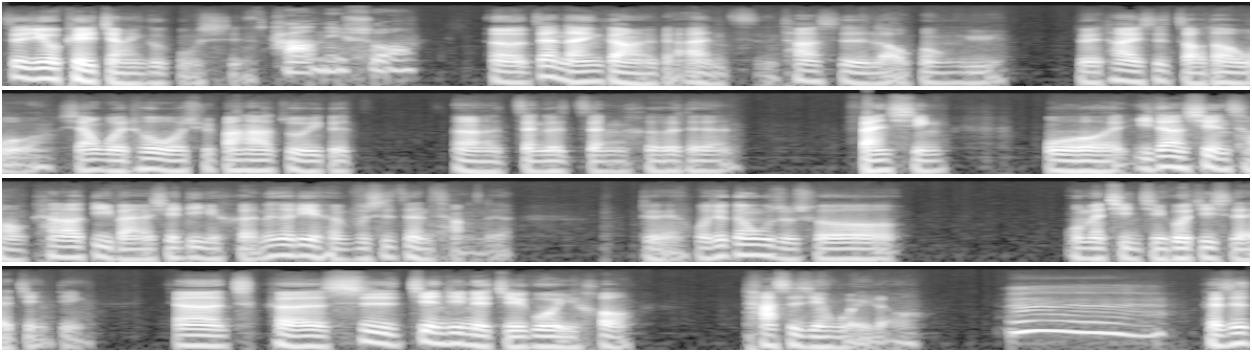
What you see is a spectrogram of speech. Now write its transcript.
这又可以讲一个故事。好，你说。呃，在南港有个案子，他是老公寓，对，他也是找到我想委托我去帮他做一个呃整个整合的翻新。我一到现场，我看到地板有些裂痕，那个裂痕不是正常的，对，我就跟屋主说，我们请结构技师来鉴定。呃，可是鉴定的结果以后，它是间危楼，嗯，可是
